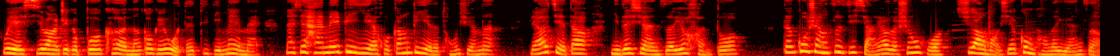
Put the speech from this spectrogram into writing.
我也希望这个播客能够给我的弟弟妹妹、那些还没毕业或刚毕业的同学们，了解到你的选择有很多，但过上自己想要的生活需要某些共同的原则。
